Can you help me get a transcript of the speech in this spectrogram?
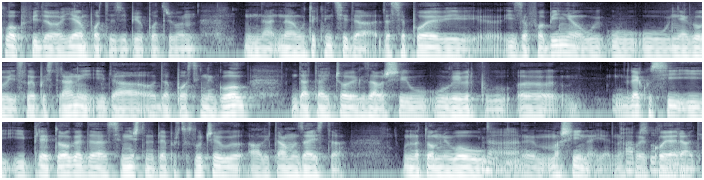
Klopp video, jedan potez je bio potreban na, na utakmici da, da se pojavi e, iza Fabinja u, u, u njegovoj slepoj strani i da, da postigne gol, da taj čovjek završi u, u Liverpoolu. E, rekao si i, i pre toga da se ništa ne prepušta slučaju, ali tamo zaista na tom nivou da, da. mašina jedna koja, koja radi.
